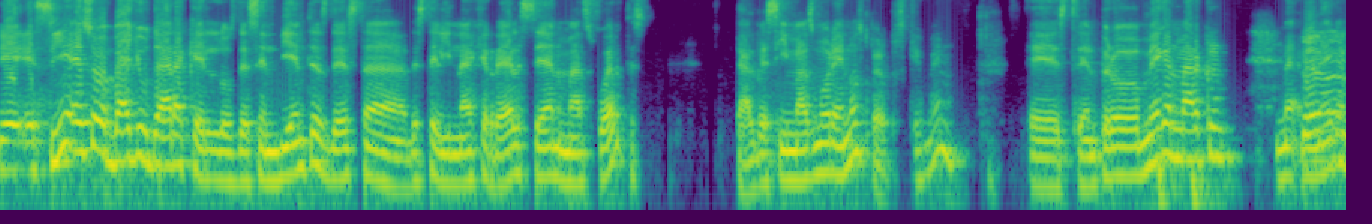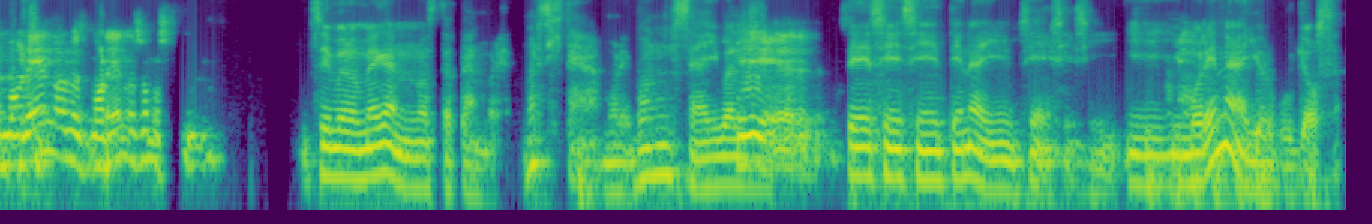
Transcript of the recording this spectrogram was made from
Eh, eh, sí, eso va a ayudar a que los descendientes de, esta, de este linaje real sean más fuertes. Tal vez sí más morenos, pero pues qué bueno. Este, pero Meghan Markle. Pero Meghan- los morenos, los morenos somos. Sí, pero Meghan no está tan morena. Está morena. Bueno, o sea, igual. Sí, Sí, sí, sí, tiene ahí, sí, sí, sí. Y, y morena y orgullosa.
